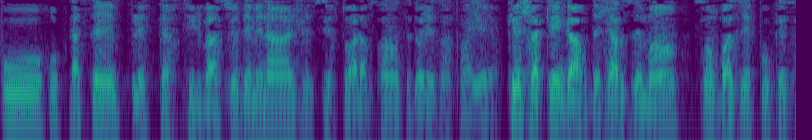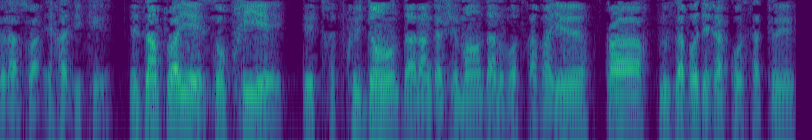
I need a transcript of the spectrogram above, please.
pour la simple perturbation des ménages, surtout à l'absence de les employeurs. Que chacun garde jalousement son voisin pour que cela soit éradiqué. Les employés sont priés d'être prudents dans l'engagement d'un nouveau travailleur, car nous avons déjà constaté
